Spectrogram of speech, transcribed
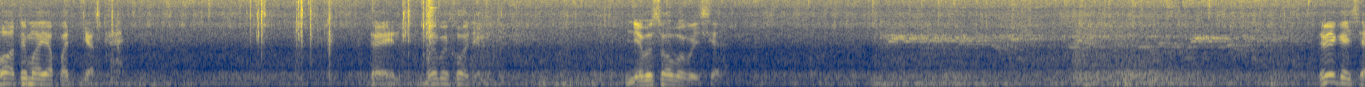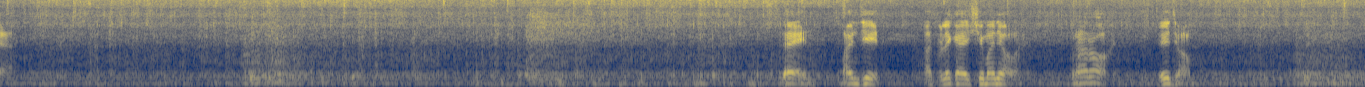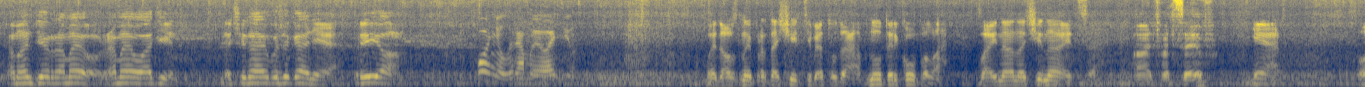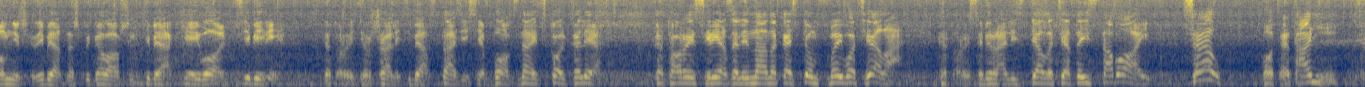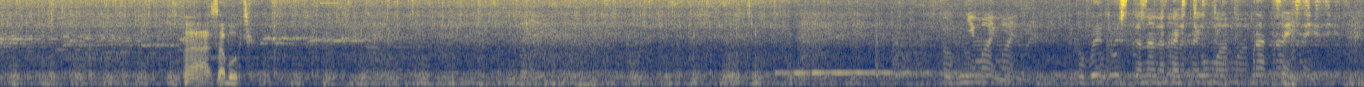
Вот и моя поддержка. Кейн, мы выходим. Не высовывайся. Двигайся! Дейн, бандит, отвлекающий маневр. Пророк, идем. Командир Ромео, Ромео-1. Начинаю выжигание. Прием. Понял, Ромео-1. Мы должны протащить тебя туда, внутрь купола. Война начинается. Альфа-Цев? Нет. Помнишь ребят, нашпиговавших тебя, Кей-Вольт в Сибири? Которые держали тебя в стазисе бог знает сколько лет? Которые срезали нано-костюм с моего тела? Которые собирались сделать это и с тобой? Сэл? Вот это они! А, забудь. Внимание! Выгрузка нанокостюма в процессе.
